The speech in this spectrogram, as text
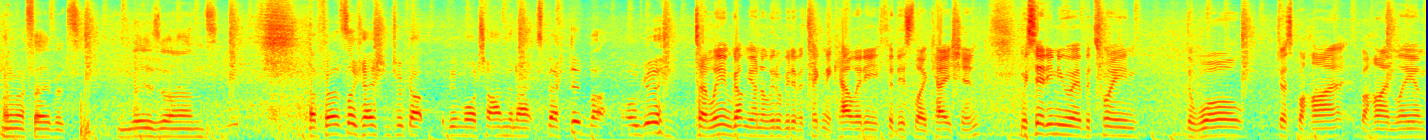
One of my favourites. And these ones. Our first location took up a bit more time than I expected, but all good. So Liam got me on a little bit of a technicality for this location. We said anywhere between the wall just behind behind Liam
